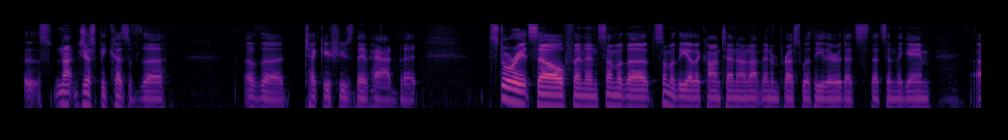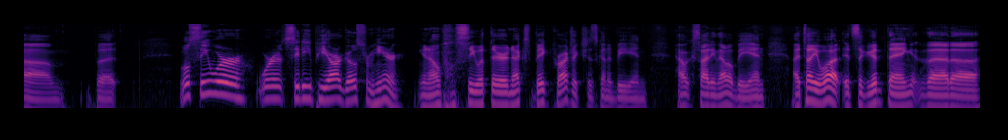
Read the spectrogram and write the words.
It's not just because of the of the tech issues they've had, but story itself, and then some of the some of the other content I've not been impressed with either. That's that's in the game, um, but we'll see where where CDPR goes from here. You know, we'll see what their next big project is going to be and how exciting that'll be. And I tell you what, it's a good thing that uh,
